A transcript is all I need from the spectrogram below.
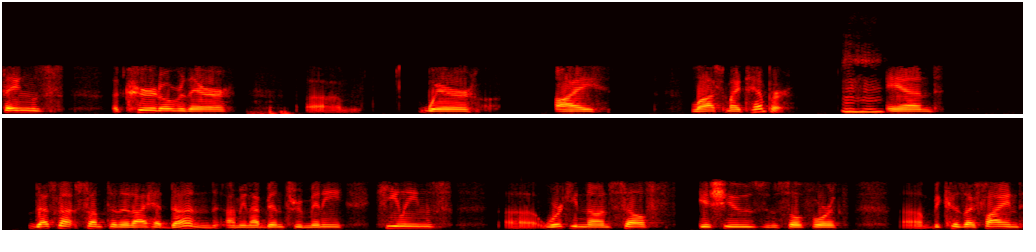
things occurred over there um, where I lost my temper, Mm-hmm. and that's not something that I had done. I mean, I've been through many healings, uh, working on self issues and so forth, uh, because I find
